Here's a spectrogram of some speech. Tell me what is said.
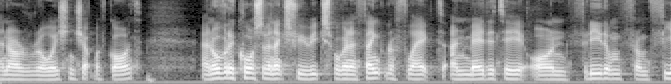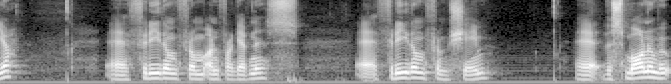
in our relationship with God. And over the course of the next few weeks, we're going to think, reflect, and meditate on freedom from fear, uh, freedom from unforgiveness, uh, freedom from shame. Uh, this morning,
